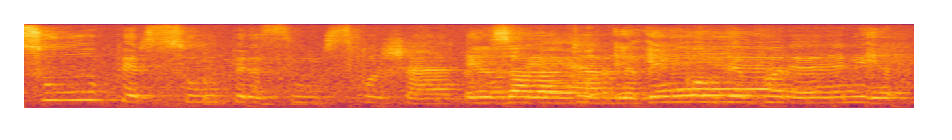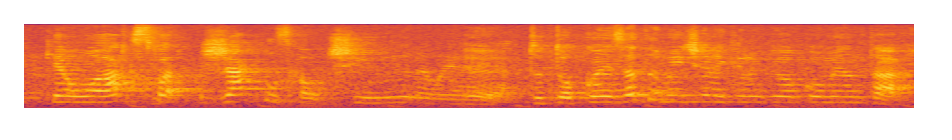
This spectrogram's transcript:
super, super assim, despojada, Exato, moderna, bem é. contemporânea, É. que é um Oxford já com saltinho, não é? É, tu tocou exatamente naquilo que eu ia comentar,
